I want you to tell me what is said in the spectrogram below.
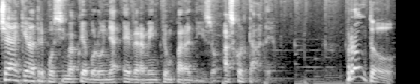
c'è anche in altri posti, ma qui a Bologna è veramente un paradiso. Ascoltate. Pronto?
